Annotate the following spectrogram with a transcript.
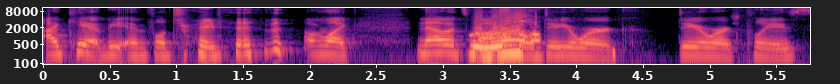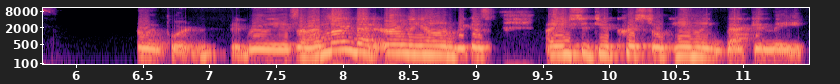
I can't be infiltrated. I'm like, no, it's possible. Do your work. Do your work, please. So important. It really is. And I learned that early on because I used to do crystal healing back in the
